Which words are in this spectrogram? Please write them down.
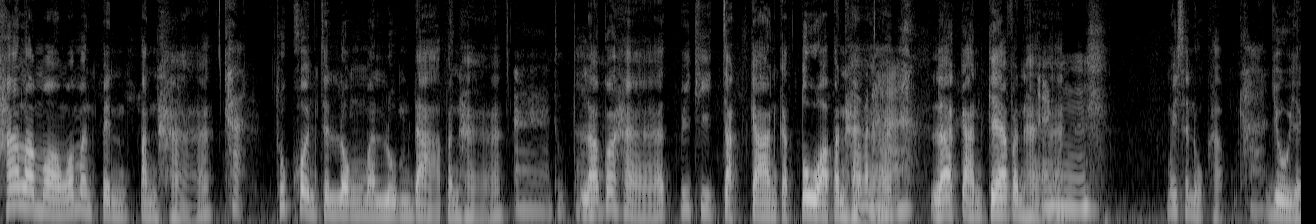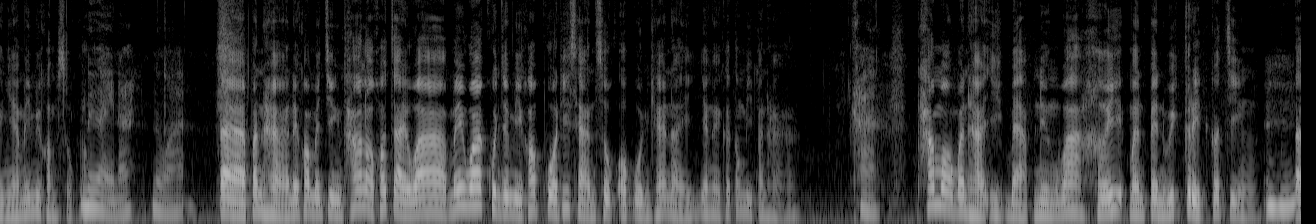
ถ้าเรามองว่ามันเป็นปัญหาค่ะทุกคนจะลงมาลุมด่าปัญหาอ่าถูกต้องแล้วก็หาวิธีจัดการกับตัวปัญหาตัวปัญหาและการแก้ปัญหาอืม ไม่สนุกครับ ค่ะอยู่อย่างเงี้ยไม่มีความสุขหรอก เหนื่อยนะหนูว่าแต่ปัญหาในความเป็นจริง ถ้าเราเข้าใจว่าไม่ว่าคุณจะมีครอบครัวที่แสนสุขอบอุ่นแค่ไหน ยังไงก็ต้องมีปัญหา ค่ะ ถ้ามองปัญหาอีกแบบหนึ่งว่า เฮ้ยมันเป็นวิกฤตก็จริง อือฮึแต่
